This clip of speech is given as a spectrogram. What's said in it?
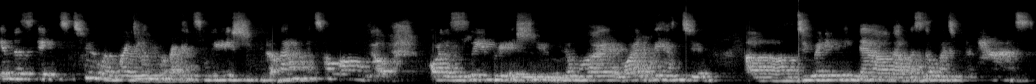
in the States too when we're talking about reconciliation. You know, that happened so long ago. Or the slavery issue. You know, why why do we have to um, do anything now that was so much in the past?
